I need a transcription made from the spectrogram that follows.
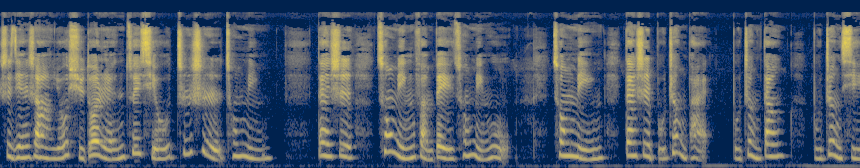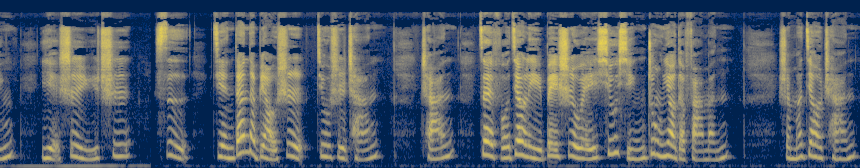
世间上有许多人追求知识聪明，但是聪明反被聪明误，聪明但是不正派、不正当、不正行，也是愚痴。四。简单的表示就是禅，禅在佛教里被视为修行重要的法门。什么叫禅？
